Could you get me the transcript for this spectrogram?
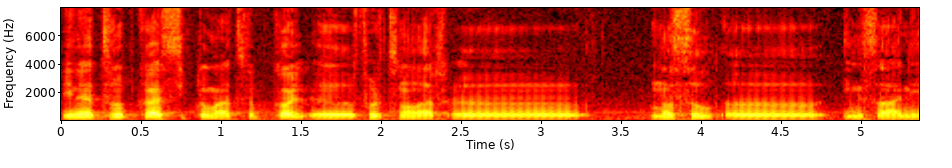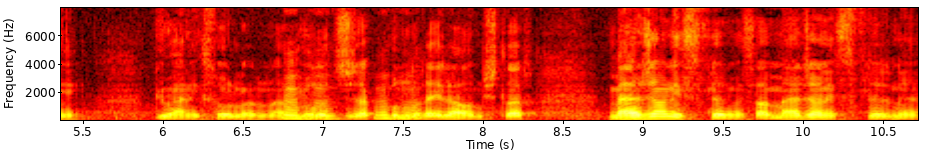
Yine tropikal siklonlar, tropikal e, fırtınalar e, nasıl e, insani güvenlik sorunlarına yol açacak bunları ele almışlar. Mercan istifleri mesela mercan istiflerini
